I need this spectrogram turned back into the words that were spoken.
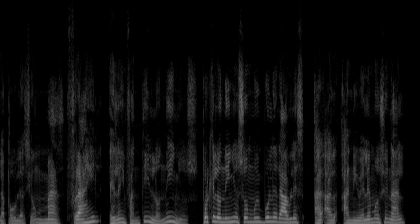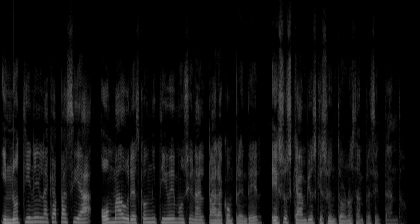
la población más frágil es la infantil, los niños, porque los niños son muy vulnerables a, nivel emocional y no tienen la capacidad o madurez cognitiva y emocional para comprender esos cambios que su entorno están presentando.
